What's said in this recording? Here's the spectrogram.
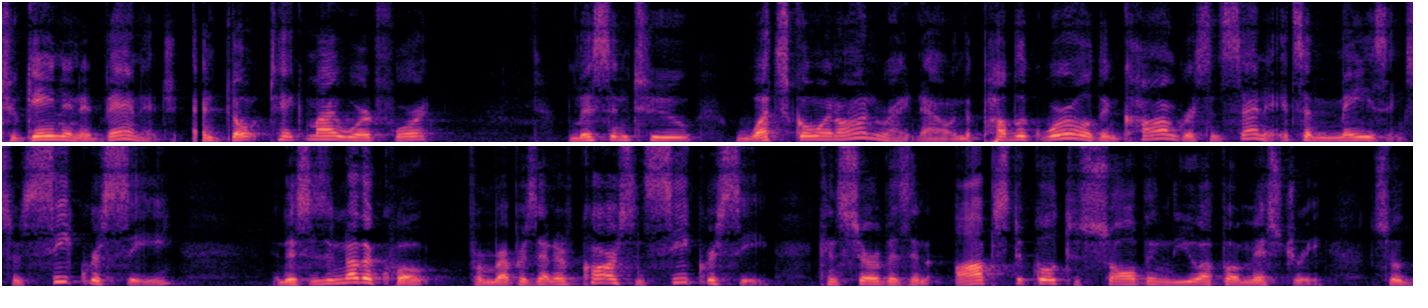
to gain an advantage. And don't take my word for it listen to what's going on right now in the public world, in Congress and Senate. It's amazing. So, secrecy, and this is another quote from Representative Carson secrecy can serve as an obstacle to solving the UFO mystery. So,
